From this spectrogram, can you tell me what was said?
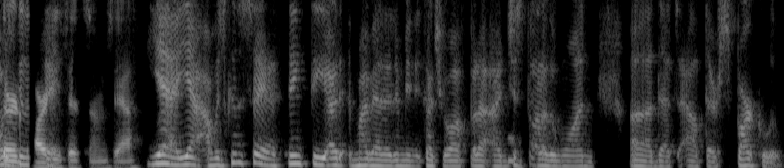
third party say, systems yeah yeah yeah i was going to say i think the I, my bad i didn't mean to cut you off but i, I just thought of the one uh, that's out there Spark Loop.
